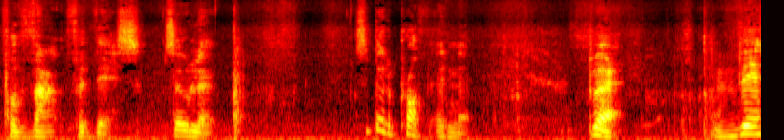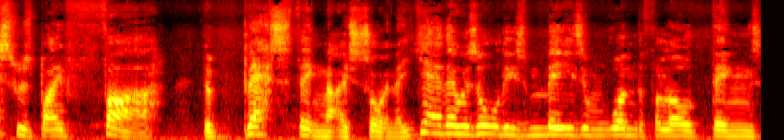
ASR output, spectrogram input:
for that for this. So look, it's a bit of profit, isn't it? But this was by far the best thing that I saw in there. Yeah, there was all these amazing, wonderful old things,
